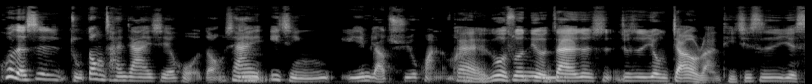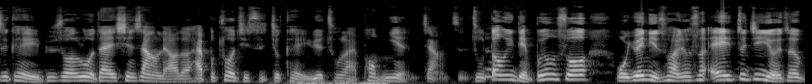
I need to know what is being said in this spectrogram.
或者是主动参加一些活动。现在疫情已经比较趋缓了嘛，对，如果说你有在认识，嗯、就是用交友软体，其实也是可以，比如说如果在线上聊。聊的还不错，其实就可以约出来碰面，这样子主动一点，不用说我约你出来，就说哎，最近有一个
